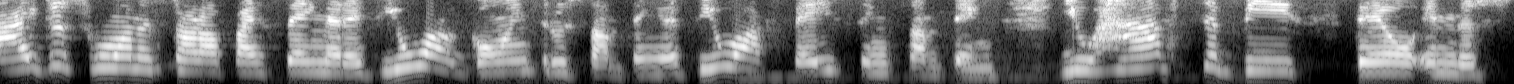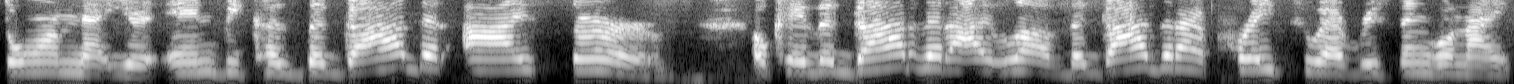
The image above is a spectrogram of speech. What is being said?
I just want to start off by saying that if you are going through something, if you are facing something, you have to be still in the storm that you're in because the God that I serve, okay, the God that I love, the God that I pray to every single night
